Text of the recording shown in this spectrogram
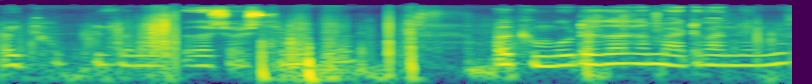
Ay çok güzel arkadaşlar şimdi. Bakın burada zaten merdivenlerimiz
